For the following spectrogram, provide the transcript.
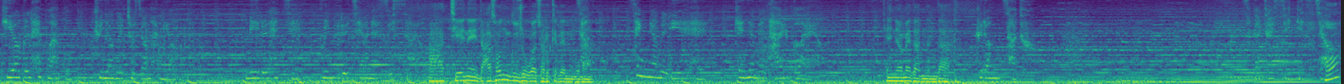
기억을 해부하고 균형을 조정하며 미를 해체, 불멸을 재현할 수 있어요. 아 DNA 나선 구조가 저렇게 되는구나 전 생명을 이해해 개념에 닿을 거예요. 개념에 닿는다 그럼 저도 제가 될 수 있겠죠. 어?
